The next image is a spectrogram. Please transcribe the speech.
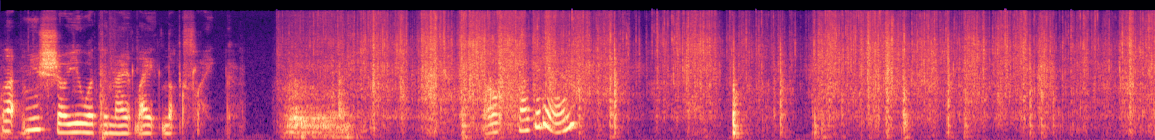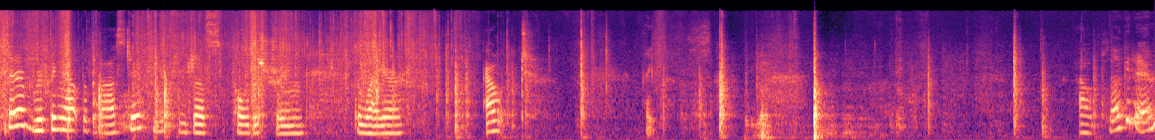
Let me show you what the night light looks like. I'll plug it in. Instead of ripping out the plastic, you can just pull the string, the wire out like this. I'll plug it in.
